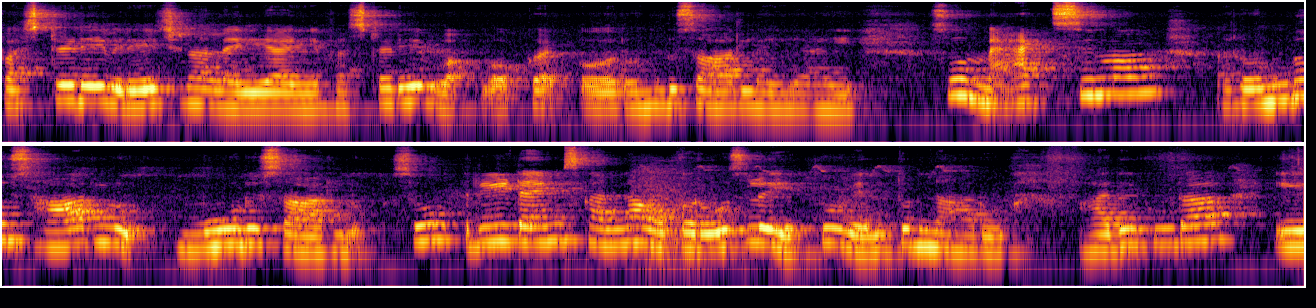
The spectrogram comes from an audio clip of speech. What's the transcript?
ఫస్ట్ డే విరేచనాలు అయ్యాయి ఫస్ట్ డే ఒక రెండు సార్లు అయ్యాయి. సో మ్యాక్సిమం రెండు సార్లు మూడు సార్లు. సో త్రీ టైమ్స్ కన్నా ఒక రోజులో ఎక్కువ వెళ్తున్నారు. అది కూడా ఈ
